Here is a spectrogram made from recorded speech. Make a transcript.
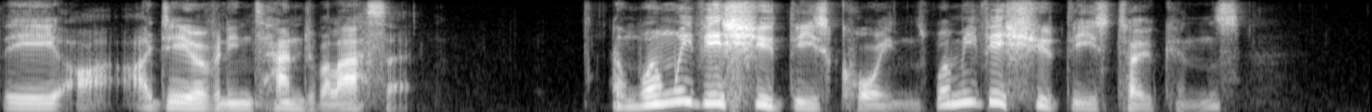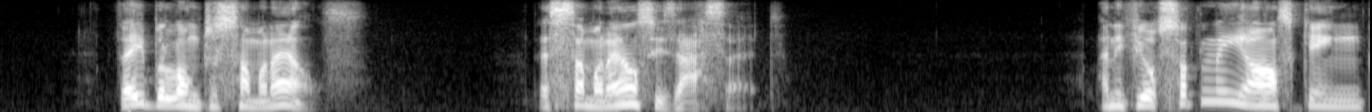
the uh, idea of an intangible asset. And when we've issued these coins, when we've issued these tokens, they belong to someone else. They're someone else's asset. And if you're suddenly asking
